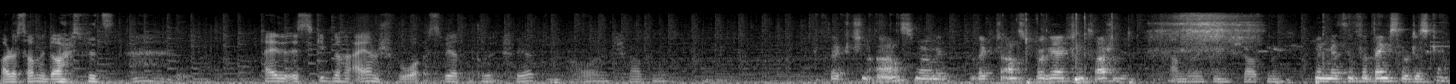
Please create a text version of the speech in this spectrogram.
Aber das haben wir da als Witz. Hey, es gibt noch ein Schwert, Schwert, Schwert. Oh, Protection 1, mal mit Protection 1 Protection 2 schon. Andere sind Sharpness. Wenn du mir jetzt nicht verdenkst, sollte es gehen.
